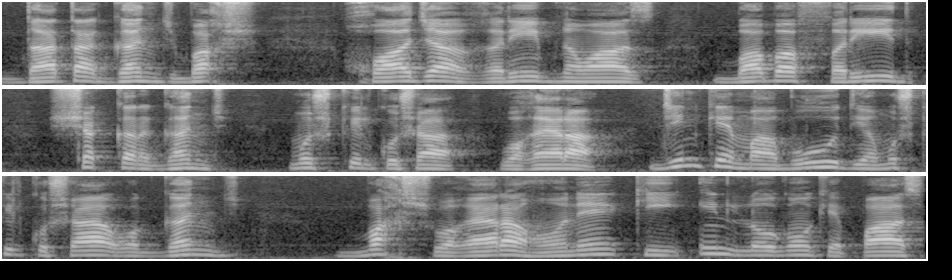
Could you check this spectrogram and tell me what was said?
داتا گنج بخش، خواجہ غریب نواز، بابا فرید شکر گنج، مشکل کشا وغیرہ۔ جن کے معبود یا مشکل کشا و گنج بخش وغیرہ ہونے کی ان لوگوں کے پاس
